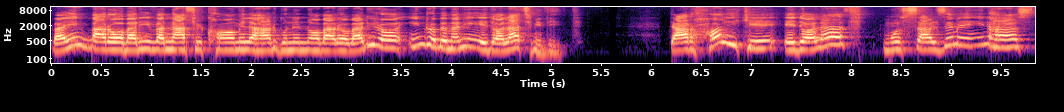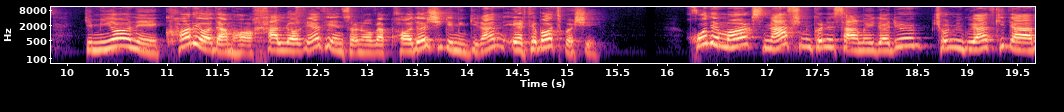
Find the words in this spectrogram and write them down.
و این برابری و نفع کامل هر گونه نابرابری را این را به معنی عدالت می‌دید. در حالی که عدالت مستلزم این هست که میان کار آدم ها خلاقیت انسان ها و پاداشی که می‌گیرن ارتباط باشه. خود مارکس نفی می‌کنه سرمایهداری رو چون می‌گوید که در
